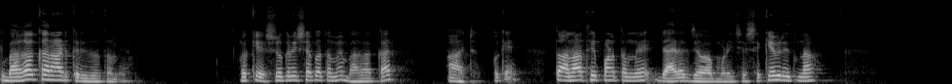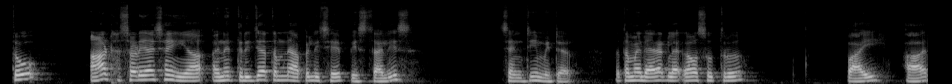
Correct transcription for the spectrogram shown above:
કે ભાગાકાર આઠ કરી દો તમે. ઓકે શું કરી શકો તમે? ભાગાકાર આઠ. ઓકે તો આનાથી પણ તમને ડાયરેક્ટ જવાબ મળી જશે. કેવી રીતના? તો આઠ સળિયા છે અહીંયા અને ત્રીજા તમને આપેલી છે પિસ્તાલીસ સેન્ટીમીટર. તો તમે ડાયરેક્ટ લગાવો સૂત્ર પાઈ આર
